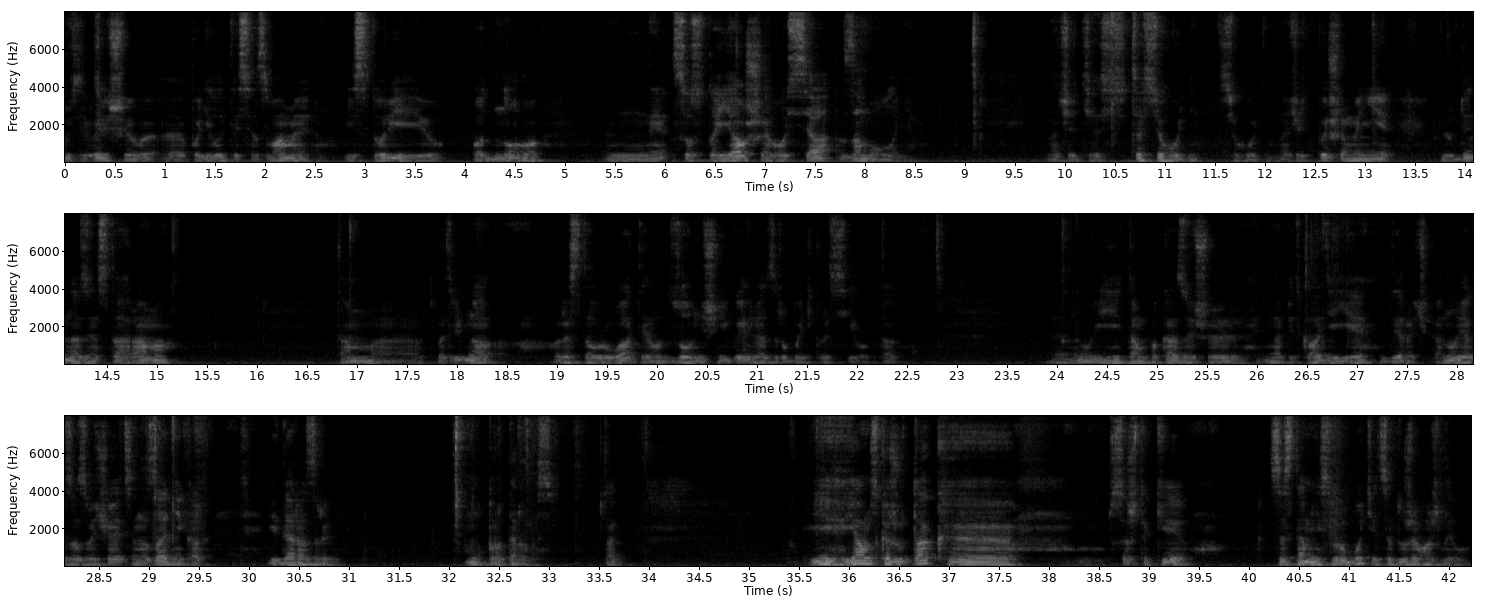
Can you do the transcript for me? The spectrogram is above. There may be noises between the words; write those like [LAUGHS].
друзі, вирішив е, поділитися з вами історією одного несостоявшогося замовлення. Значить, це сьогодні. сьогодні. Значить, пише мені людина з інстаграма. Там е, потрібно реставрувати от зовнішній вигляд, зробити красиво. Так? Ну і там показує, що на підкладі є дирочка. Ну, як зазвичай, це на задніках іде розрив. Ну, протерлось. Так? І я вам скажу так, е, все ж таки, системність в роботі це дуже важливо.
